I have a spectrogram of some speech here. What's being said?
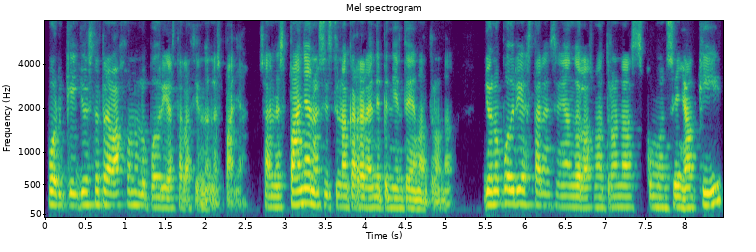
porque yo este trabajo no lo podría estar haciendo en España. O sea, en España no existe una carrera independiente de matrona. Yo no podría estar enseñando a las matronas como enseño aquí,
